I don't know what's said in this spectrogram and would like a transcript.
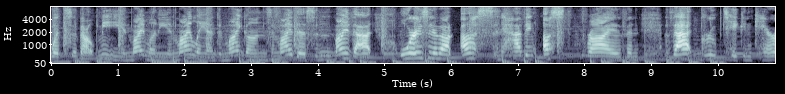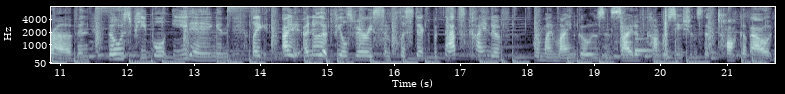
what's about me and my money and my land and my guns and my this and my that? Or is it about us and having us thrive and that group taken care of and those people eating and like I, I know that feels very simplistic but that's kind of where my mind goes inside of conversations that talk about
